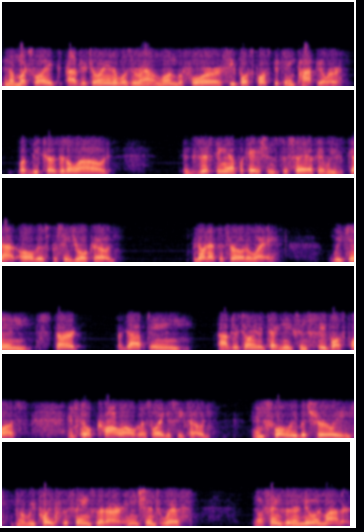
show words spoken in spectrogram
You know, much like object oriented was around long before C++ became popular, but because it allowed existing applications to say, okay, we've got all this procedural code. We don't have to throw it away. We can start adopting object oriented techniques in C++ and still call all this legacy code and slowly but surely you know, replace the things that are ancient with you know, things that are new and modern.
